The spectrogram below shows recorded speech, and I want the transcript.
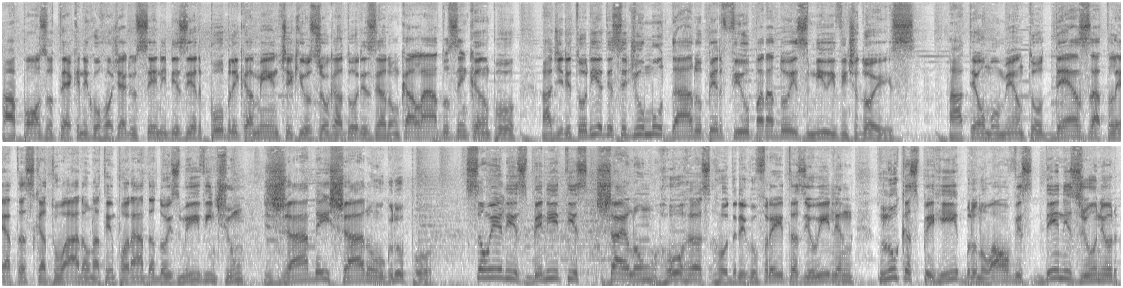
Após o técnico Rogério Ceni dizer publicamente que os jogadores eram calados em campo, a diretoria decidiu mudar o perfil para 2022. Até o momento, 10 atletas que atuaram na temporada 2021 já deixaram o grupo. São eles Benítez, Shailon, Rojas, Rodrigo Freitas e William, Lucas Perry, Bruno Alves, Denis Júnior,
